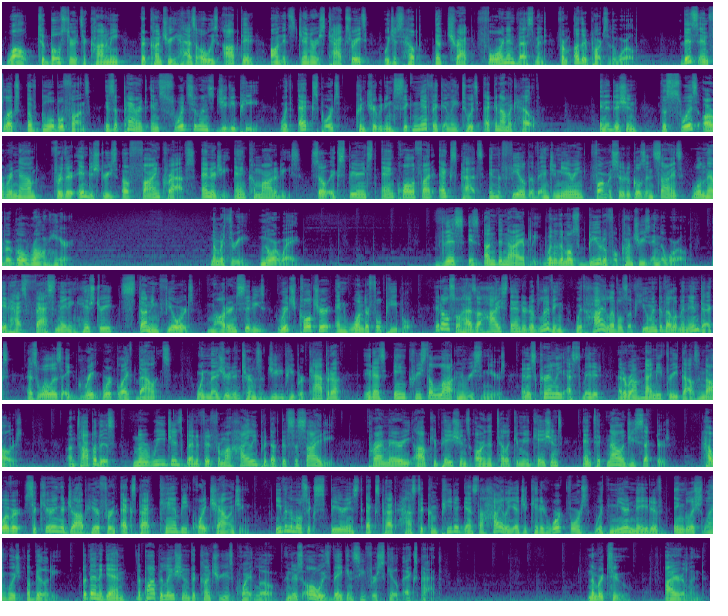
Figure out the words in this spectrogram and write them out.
While to bolster its economy, the country has always opted on its generous tax rates, which has helped attract foreign investment from other parts of the world. This influx of global funds is apparent in Switzerland's GDP, with exports contributing significantly to its economic health. In addition, the Swiss are renowned for their industries of fine crafts, energy, and commodities, so experienced and qualified expats in the field of engineering, pharmaceuticals, and science will never go wrong here. Number 3. Norway This is undeniably one of the most beautiful countries in the world. It has fascinating history, stunning fjords, modern cities, rich culture, and wonderful people. It also has a high standard of living with high levels of Human Development Index as well as a great work-life balance. When measured in terms of GDP per capita, it has increased a lot in recent years and is currently estimated at around $93,000. On top of this, Norwegians benefit from a highly productive society. Primary occupations are in the telecommunications and technology sectors. However, securing a job here for an expat can be quite challenging, even the most experienced expat has to compete against a highly educated workforce with near native English language ability. But then again, the population of the country is quite low, and there's always vacancy for skilled expat. Number 2. Ireland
